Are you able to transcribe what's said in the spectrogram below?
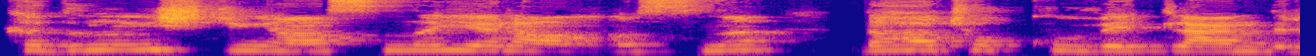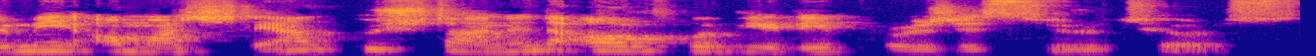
kadının iş dünyasında yer almasını daha çok kuvvetlendirmeyi amaçlayan üç tane de Avrupa Birliği projesi yürütüyoruz.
